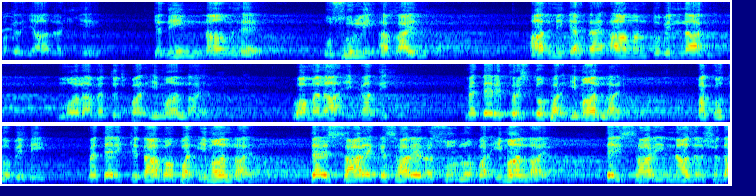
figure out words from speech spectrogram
مگر یاد رکھیے کہ دین نام ہے اصولی عقائد کا۔ آدمی کہتا ہے آمن تو بلّہ مولا میں تجھ پر ایمان لایا۔ وہ ملا میں تیرے فرشتوں پر ایمان لایا۔ وہ ہی، میں تیری کتابوں پر ایمان لایا، تیرے سارے کے سارے رسولوں پر ایمان لایا، تیری ساری نازل شدہ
